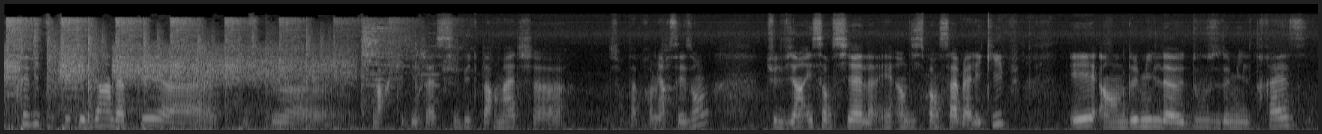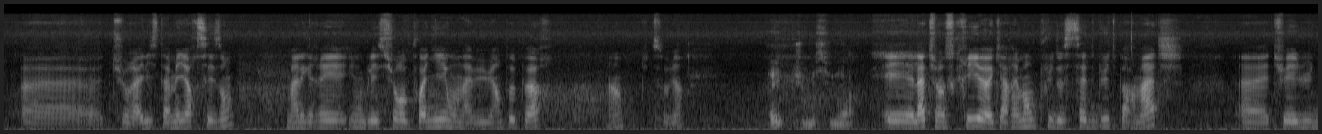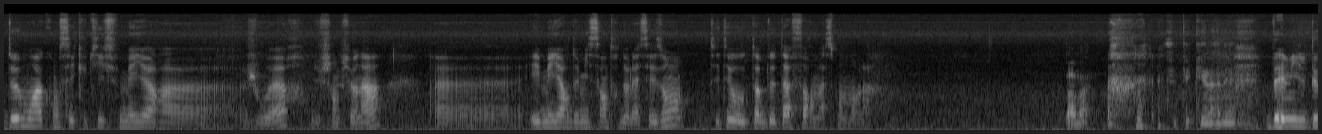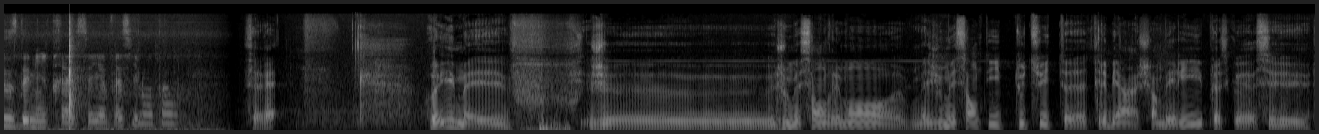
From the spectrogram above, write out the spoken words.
très vite, tu t'es bien adapté puisque tu marques déjà 6 buts par match sur ta première saison. Tu deviens essentiel et indispensable à l'équipe. Et en 2012-2013, tu réalises ta meilleure saison malgré une blessure au poignet où on avait eu un peu peur. Hein, tu te souviens? Oui, je me souviens. Et là, tu inscris euh, carrément plus de 7 buts par match. Euh, tu es élu deux mois consécutifs meilleur euh, joueur du championnat et meilleur demi-centre de la saison. Tu étais au top de ta forme à ce moment-là. Pas mal. C'était quelle année? 2012-2013, c'est il n'y a pas si longtemps. C'est vrai. Oui, mais je, je me sens vraiment, mais je me senti tout de suite euh, très bien à Chambéry, presque c'est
